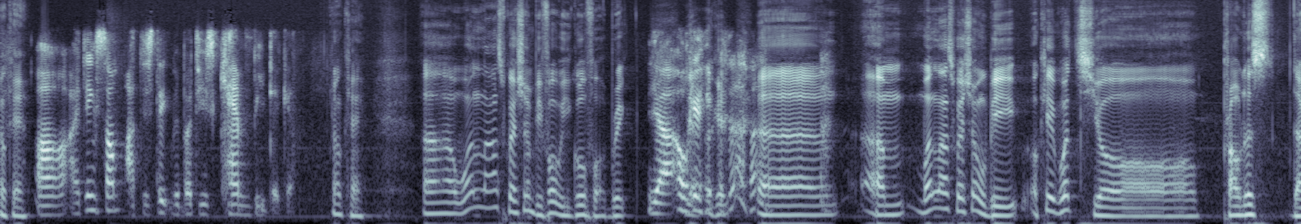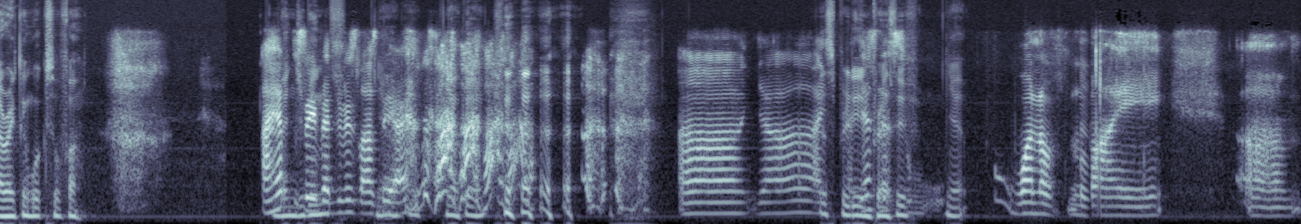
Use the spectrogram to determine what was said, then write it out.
Okay. uh, I think some artistic liberties can be taken. Okay. Uh, one last question before we go for a break. Yeah. Okay. Yeah, okay. um, um, one last question would be okay. What's your proudest directing work so far? I have to say Benjamin's- Benjamin's last yeah. day. Okay. uh, yeah. That's pretty guess that's impressive. Yeah. one of my um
